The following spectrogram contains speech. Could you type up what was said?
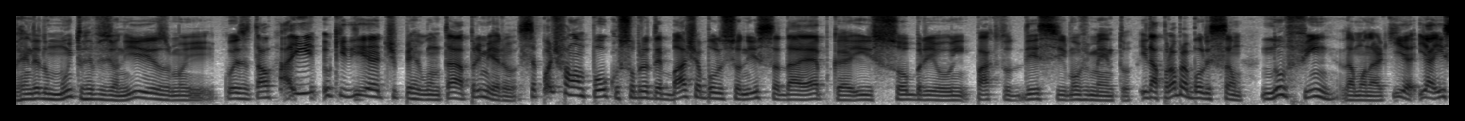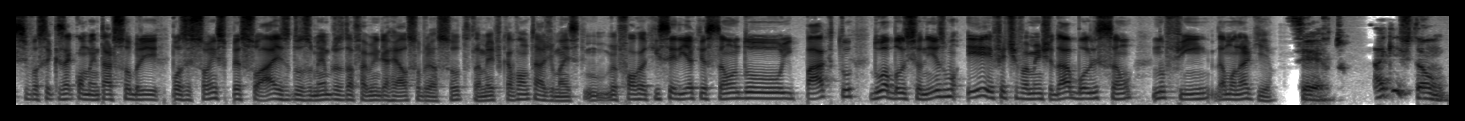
rendendo muito revisionismo e coisa e tal. Aí eu queria te perguntar, primeiro, você pode falar um pouco sobre o debate abolicionista da época e sobre o impacto desse movimento e da própria abolição no fim da monarquia? E aí, se você quiser comentar sobre posições pessoais dos membros da família real sobre o assunto, também fica à vontade, mas meu foco aqui seria a questão do impacto do abolicionismo e efetivamente da abolição no fim da monarquia. Certo. A questão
